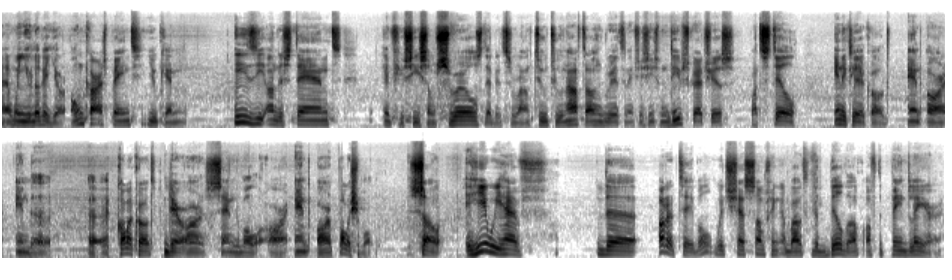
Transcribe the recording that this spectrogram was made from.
uh, when you look at your own car's paint, you can easily understand if you see some swirls that it's around two, two and a half thousand grit, and if you see some deep scratches, but still in the clear coat and are in the uh, color coat, they are sandable or and are polishable. So here we have the other table which says something about the buildup of the paint layer.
